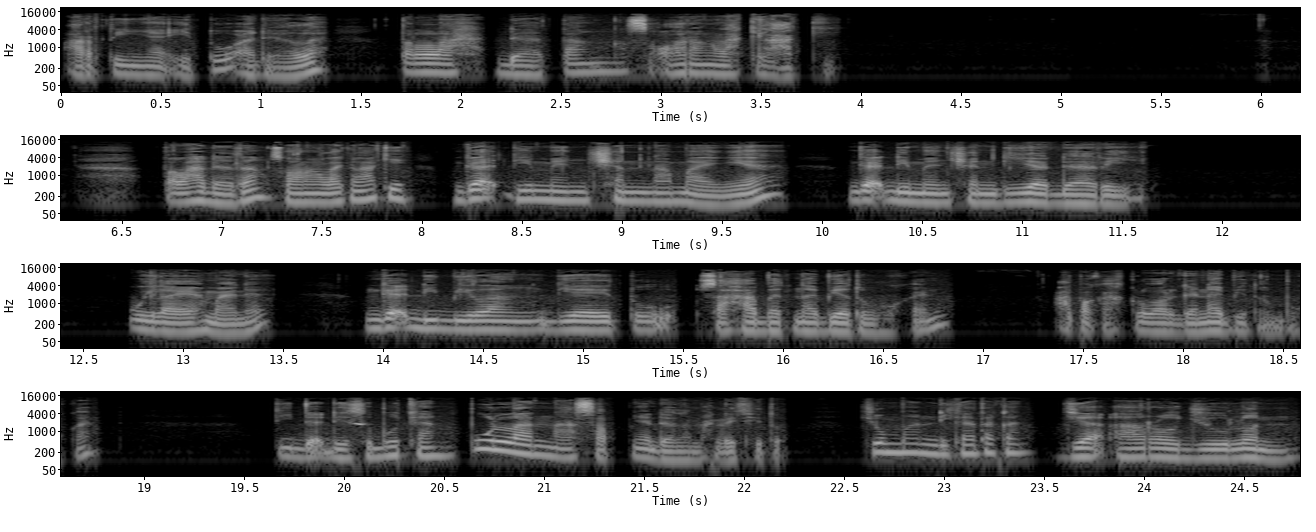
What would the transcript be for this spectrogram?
artinya itu adalah telah datang seorang laki-laki. Telah datang seorang laki-laki. Gak dimention namanya, nggak dimention dia dari wilayah mana nggak dibilang dia itu sahabat Nabi atau bukan. Apakah keluarga Nabi atau bukan. Tidak disebutkan pula nasabnya dalam hadis itu. Cuman dikatakan ja'arojulun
